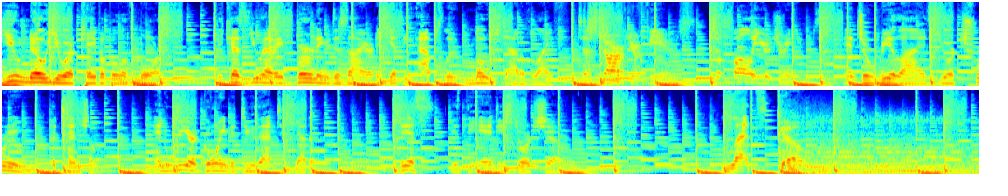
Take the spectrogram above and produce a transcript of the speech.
you know you are capable of more because you have a burning desire to get the absolute most out of life, to starve your fears, to follow your dreams, and to realize your true potential. And we are going to do that together. This is the Andy Storch Show. Let's go.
